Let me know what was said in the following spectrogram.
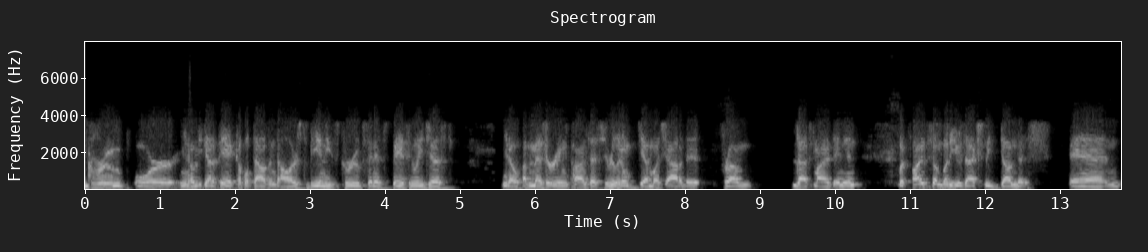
group or, you know, you gotta pay a couple thousand dollars to be in these groups and it's basically just, you know, a measuring contest. You really don't get much out of it from that's my opinion. But find somebody who's actually done this and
